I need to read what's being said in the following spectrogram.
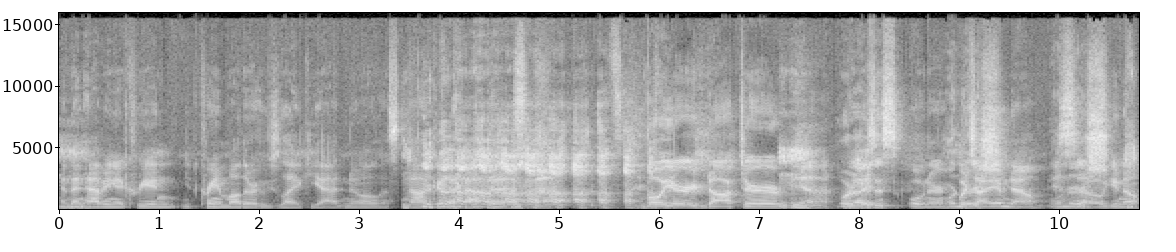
and then having a Korean Korean mother who's like, yeah, no, that's not gonna happen. Lawyer, doctor, Yeah. or Right. business owner, Or which I am now. Or so, nurse. you know,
